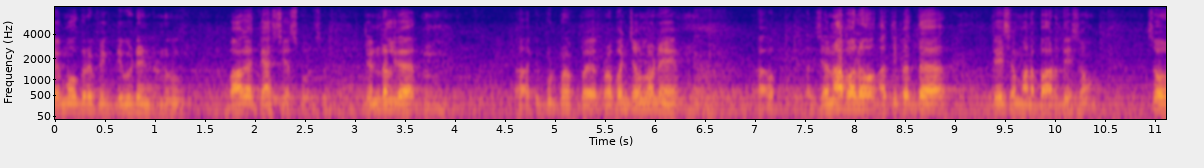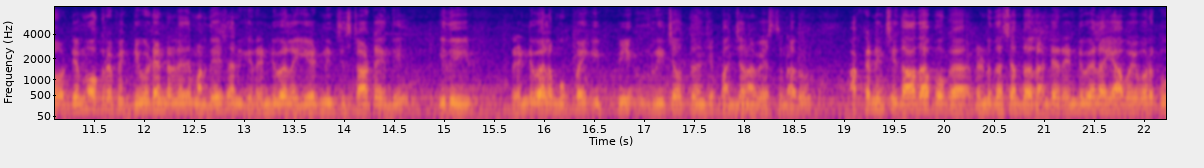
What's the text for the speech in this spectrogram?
డెమోగ్రఫిక్ డివిడెంట్ను బాగా క్యాష్ చేసుకోవచ్చు. జనరల్గా ఇప్పుడు ప్రపంచంలోనే జనాభాలో అతిపెద్ద దేశం మన భారతదేశం. సో డెమోగ్రఫిక్ డివిడెంట్ అనేది మన దేశానికి రెండు వేల ఏడు నుంచి స్టార్ట్ అయింది. ఇది రెండు వేల ముప్పైకి పీక్ రీచ్ అవుతుందని చెప్పి అంచనా వేస్తున్నారు. అక్కడి నుంచి దాదాపు ఒక రెండు దశాబ్దాలు అంటే రెండు వేల యాభై వరకు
